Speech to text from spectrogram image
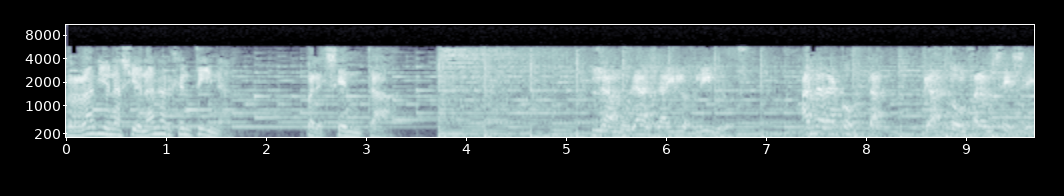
Radio Nacional Argentina presenta La muralla y los libros. Ana da Costa, Gastón Francese.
